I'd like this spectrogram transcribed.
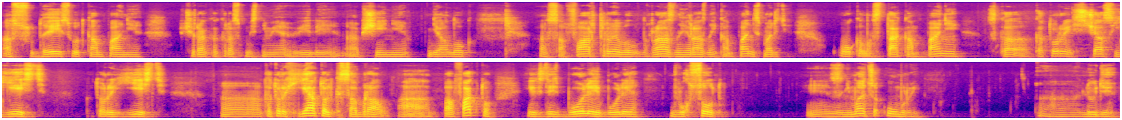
Ассудейс, вот компания. Вчера как раз мы с ними вели общение, диалог. Safar Travel, разные-разные компании. Смотрите, около 100 компаний, которые сейчас есть, которые есть, э, которых я только собрал. А по факту их здесь более и более 200. И занимаются умрой. Э, люди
